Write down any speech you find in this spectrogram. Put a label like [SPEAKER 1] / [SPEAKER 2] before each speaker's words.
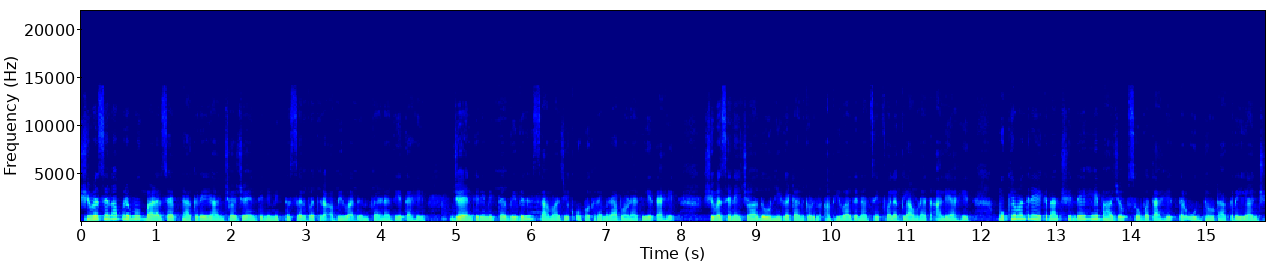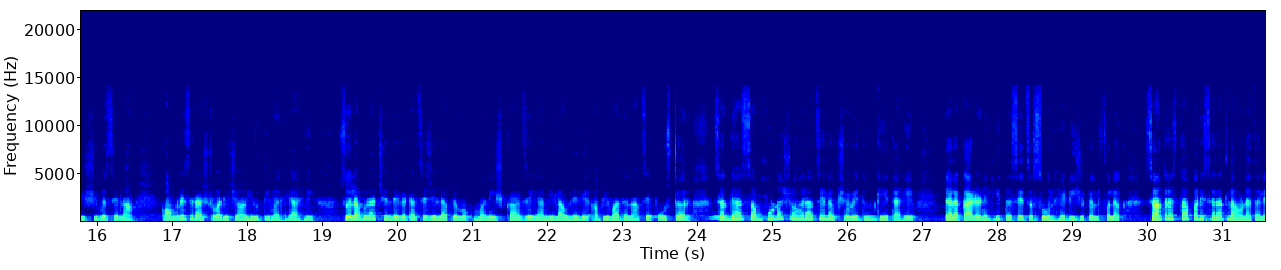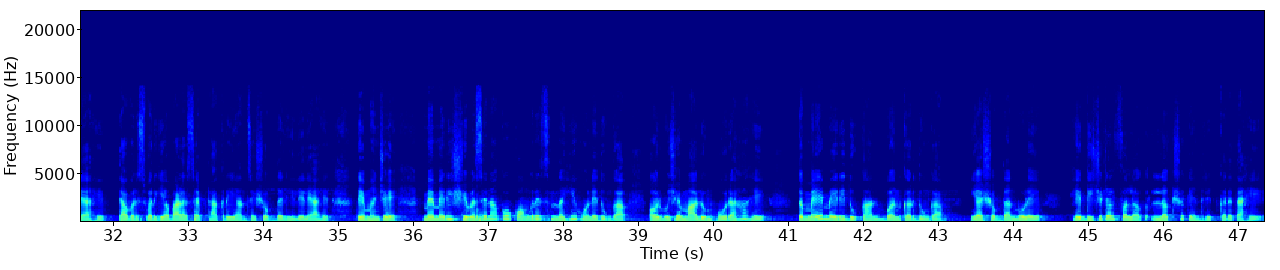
[SPEAKER 1] शिवसेना प्रमुख बाळासाहेब ठाकरे यांच्या जयंतीनिमित्त सर्वत्र अभिवादन करण्यात येत आहे. जयंतीनिमित्त विविध सामाजिक उपक्रम राबवण्यात येत आहेत. शिवसेनेच्या दोन्ही गटांकडून अभिवादनाचे फलक लावण्यात आले आहेत. मुख्यमंत्री एकनाथ शिंदे हे भाजपसोबत आहेत तर उद्धव ठाकरे यांची शिवसेना काँग्रेस राष्ट्रवादीच्या युतीमध्ये आहे. सोलापुरात शिंदे गटाचे जिल्हाप्रमुख मनीष काळजे यांनी लावलेले अभिवादनाचे पोस्टर सध्या संपूर्ण शहराचे लक्ष वेधून घेत आहे. त्याला कारणही तसेच असून हे डिजिटल फलक सात रस्ता परिसरात लावण्यात आले आहे. त्यावर स्वर्गीय बाळासाहेब ठाकरे यांचे शब्द लिहिलेले आहेत. ते म्हणजे मैं मेरी शिवसेना को कांग्रेस नहीं होने दूंगा. और मुझे मालूम हो रहा है तो मैं मेरी दुकान बंद कर दूंगा. या शब्दांमुळे हे डिजिटल फलक लक्ष केंद्रित करत आहे.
